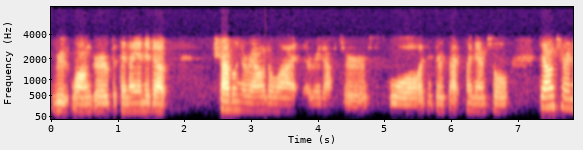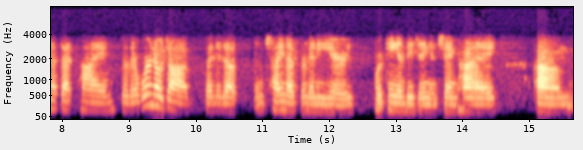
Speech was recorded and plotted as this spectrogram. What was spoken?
root longer, but then I ended up traveling around a lot right after school. I think there's that financial downturn at that time, so there were no jobs. So I ended up in China for many years, working in Beijing and Shanghai. Um,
